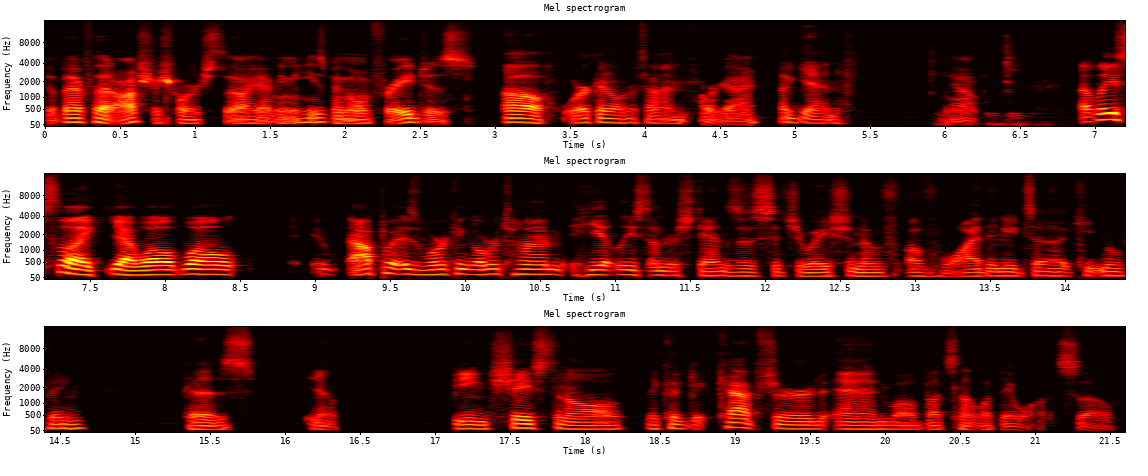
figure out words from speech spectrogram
feel bad for that ostrich horse though. I mean, he's been going for ages. Oh, working overtime Poor guy. again. Yeah. At least like yeah, well well Appa is working overtime. He at least understands the situation of of why they need to keep moving cuz you know being chased and all, they could get captured, and well, that's not what they want. So,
